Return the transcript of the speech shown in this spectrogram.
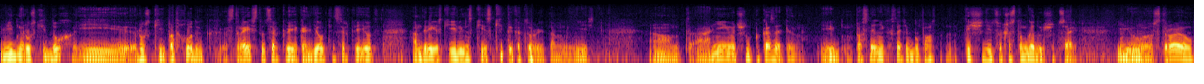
видно русский дух и русские подходы к строительству церкви, к отделке церкви. И вот Андреевские и Илинские скиты, которые там есть, вот, они очень показательны. И последний, кстати, был в 1906 году еще царь его строил.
